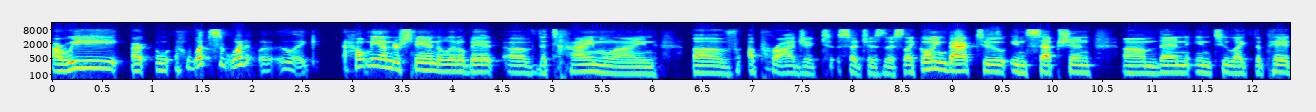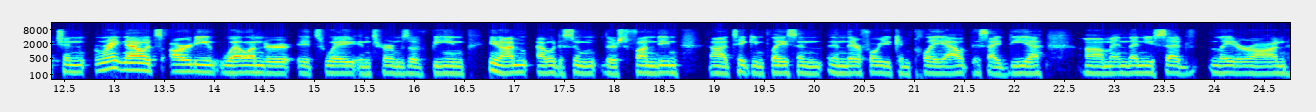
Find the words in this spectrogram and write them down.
are we are what's what like help me understand a little bit of the timeline of a project such as this like going back to inception um, then into like the pitch and right now it's already well under its way in terms of being you know I'm, i would assume there's funding uh, taking place and and therefore you can play out this idea um, and then you said later on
